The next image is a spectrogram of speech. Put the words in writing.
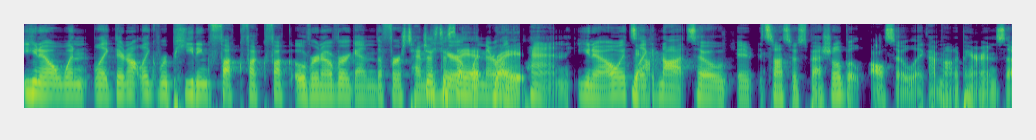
You know, when like they're not like repeating fuck, fuck, fuck over and over again the first time Just they hear it when they're right. like 10. You know, it's Yeah. like not so, it, it's not so special, but also like I'm not a parent. So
